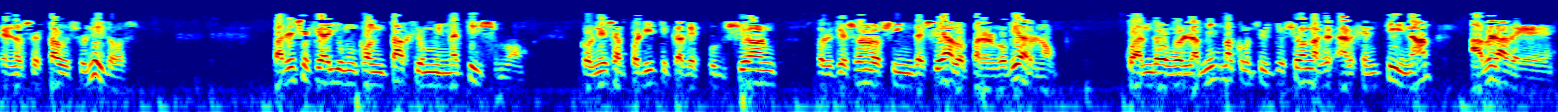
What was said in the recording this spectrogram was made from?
en los Estados Unidos. Parece que hay un contagio, un mimetismo con esa política de expulsión porque son los indeseados para el gobierno. Cuando la misma constitución argentina habla de,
